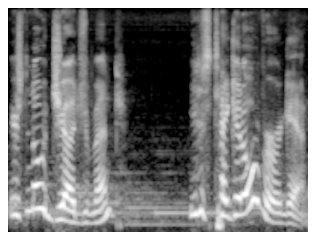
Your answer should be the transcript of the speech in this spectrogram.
There's no judgment. You just take it over again.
